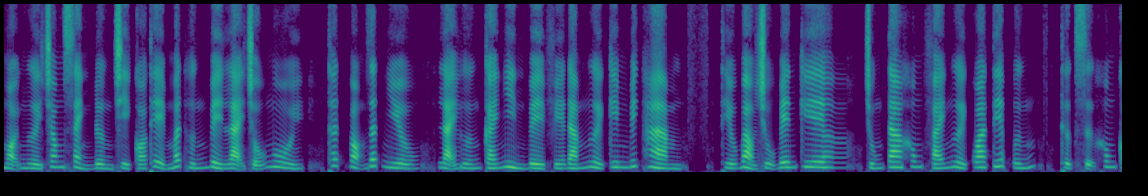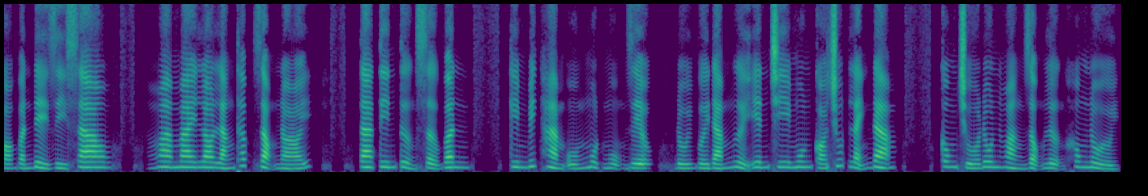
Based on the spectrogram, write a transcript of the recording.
mọi người trong sảnh đường chỉ có thể mất hứng về lại chỗ ngồi, thất vọng rất nhiều, lại hướng cái nhìn về phía đám người Kim Bích Hàm. Thiếu bảo chủ bên kia, chúng ta không phái người qua tiếp ứng, thực sự không có vấn đề gì sao? Hoa Mai lo lắng thấp giọng nói, ta tin tưởng sở vân. Kim Bích Hàm uống một ngụm rượu, đối với đám người yên chi môn có chút lãnh đạm. Công chúa đôn hoàng rộng lượng không nổi,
